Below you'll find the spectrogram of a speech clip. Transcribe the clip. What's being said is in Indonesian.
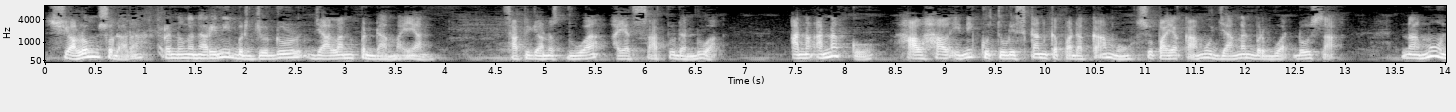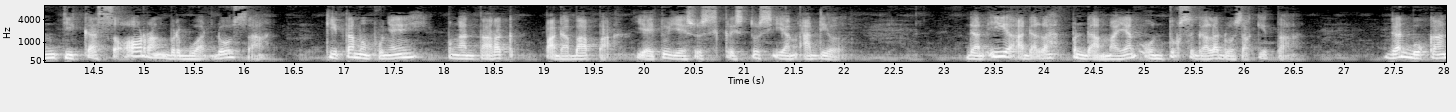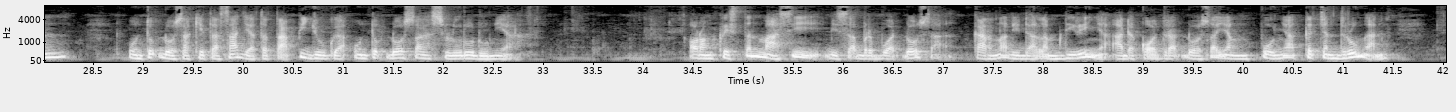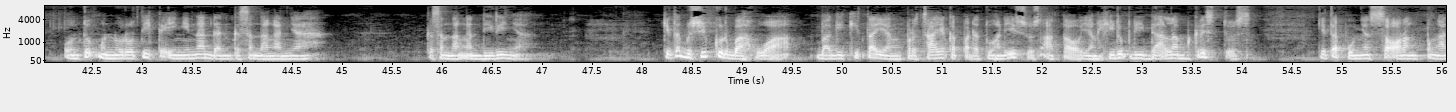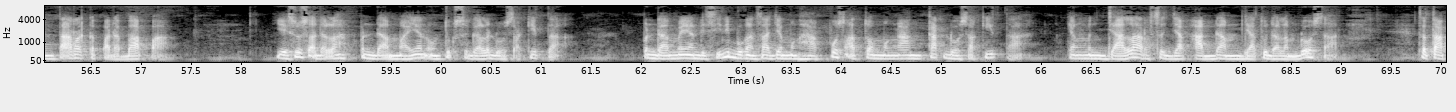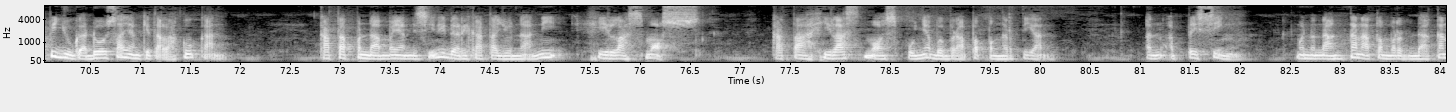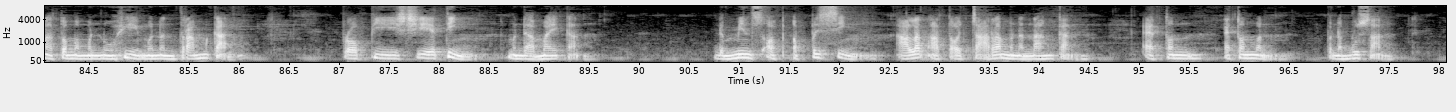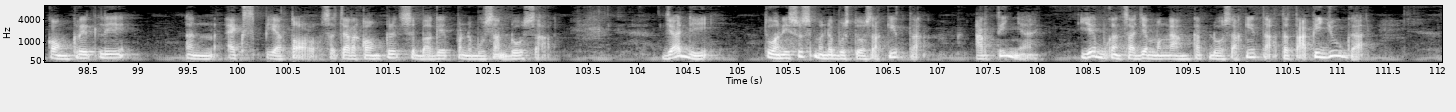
Shalom saudara, renungan hari ini berjudul Jalan Pendamaian. 1 Yohanes 2 ayat 1 dan 2. Anak-anakku, hal-hal ini kutuliskan kepada kamu supaya kamu jangan berbuat dosa. Namun jika seorang berbuat dosa, kita mempunyai pengantara kepada Bapa, yaitu Yesus Kristus yang adil. Dan ia adalah pendamaian untuk segala dosa kita. Dan bukan untuk dosa kita saja, tetapi juga untuk dosa seluruh dunia. Orang Kristen masih bisa berbuat dosa karena di dalam dirinya ada kodrat dosa yang punya kecenderungan untuk menuruti keinginan dan kesenangannya, kesenangan dirinya. Kita bersyukur bahwa bagi kita yang percaya kepada Tuhan Yesus atau yang hidup di dalam Kristus, kita punya seorang pengantara kepada Bapa, Yesus adalah pendamaian untuk segala dosa kita. Pendamaian di sini bukan saja menghapus atau mengangkat dosa kita yang menjalar sejak Adam jatuh dalam dosa, tetapi juga dosa yang kita lakukan. Kata pendamaian di sini dari kata Yunani hilasmos. Kata hilasmos punya beberapa pengertian. An appeasing, menenangkan atau meredakan atau memenuhi, menentramkan propitiating, mendamaikan. The means of appeasing, alat atau cara menenangkan. Aton, atonement, penebusan. Concretely an expiator, secara konkret sebagai penebusan dosa. Jadi, Tuhan Yesus menebus dosa kita. Artinya, ia bukan saja mengangkat dosa kita, tetapi juga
